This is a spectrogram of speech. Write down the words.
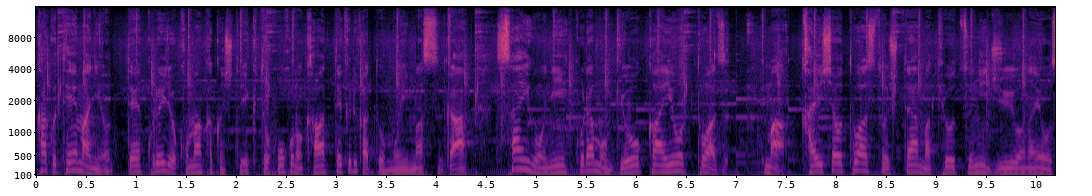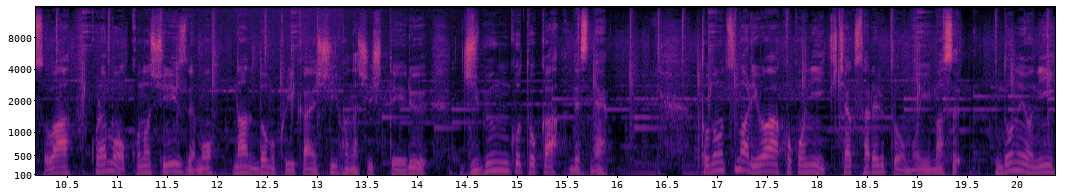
各テーマによってこれ以上細かくしていくと方法の変わってくるかと思いますが最後にこれはもう業界を問わずまあ、会社を問わずとしたまあ共通に重要な要素はこれはもうこのシリーズでも何度も繰り返しお話ししている自分ごと化ですね。とどのつまりはここに帰着されると思います？どのように、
